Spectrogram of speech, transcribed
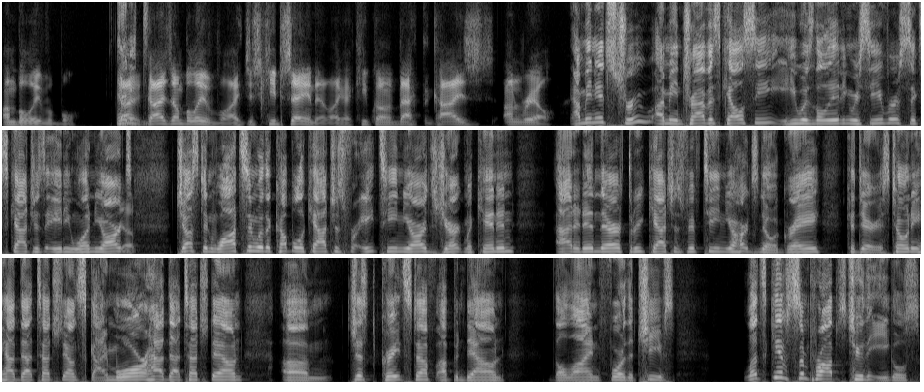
unbelievable. Guy, guy's unbelievable. I just keep saying it. Like I keep coming back. The guy's unreal. I mean, it's true. I mean, Travis Kelce, he was the leading receiver, six catches, 81 yards. Yep. Justin Watson with a couple of catches for 18 yards. Jerick McKinnon added in there, three catches, 15 yards. Noah Gray, Kadarius Toney had that touchdown. Sky Moore had that touchdown. Um, just great stuff up and down the line for the Chiefs. Let's give some props to the Eagles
